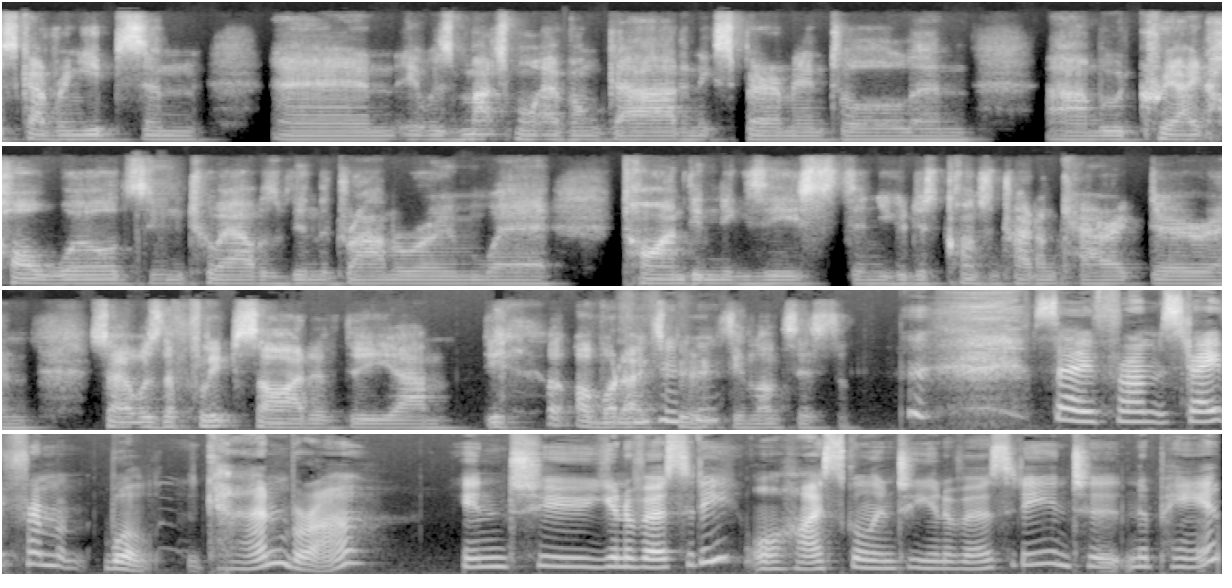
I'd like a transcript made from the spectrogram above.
discovering Ibsen, and it was much more avant-garde and experimental. And um, we would create whole worlds in two hours within the drama room where time didn't exist, and you could just concentrate on character. And so it was the flip side of the um, of what I experienced in Launceston. So from straight from well Canberra into university or high school into university into Nepean.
